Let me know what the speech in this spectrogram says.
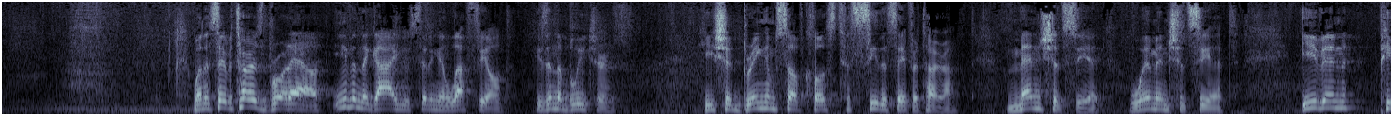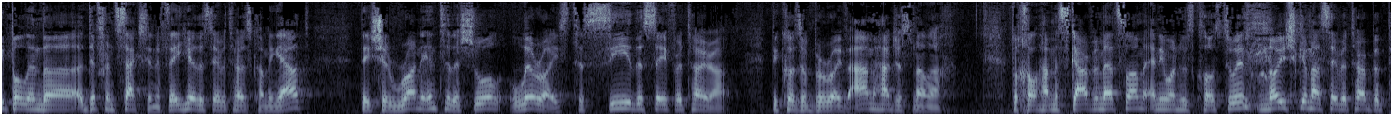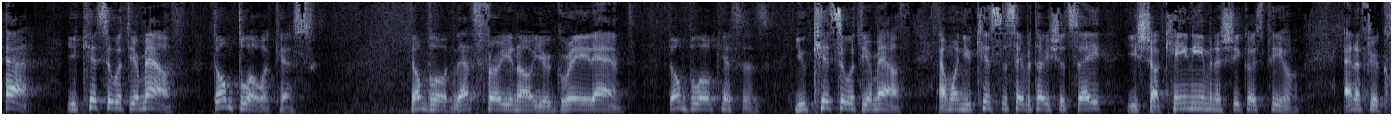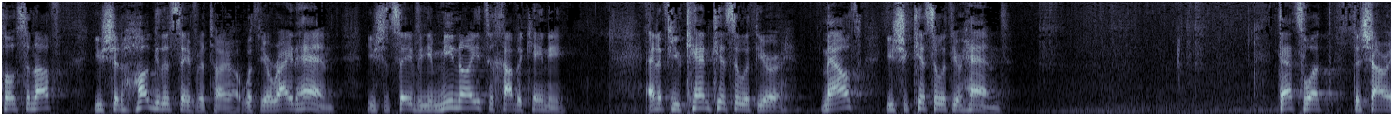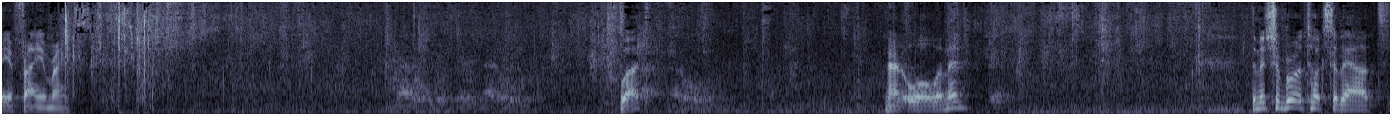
When the sefer Torah is brought out, even the guy who's sitting in left field, he's in the bleachers. He should bring himself close to see the sefer Torah. Men should see it. Women should see it. Even people in the different section, if they hear the Sefer Torah is coming out, they should run into the shul lirois to see the Sefer Torah because of Beroiv Am Hajas Melech. V'chol hamiskarvim etzlam, anyone who's close to it, noishkim ha-Sefer Torah bepeh. You kiss it with your mouth. Don't blow a kiss. Don't blow. That's for, you know, your great aunt. Don't blow kisses. You kiss it with your mouth. And when you kiss the Sefer Torah, you should say, Yishakeni min pihu. And if you're close enough, you should hug the Sefer Torah with your right hand. You should say, V'yaminoi techabekeni. And if you can't kiss it with your mouth, you should kiss it with your hand. That's what the Shari Ephraim writes. Not all women, not all women. What? Not all women. Not? The Mishnah Berurah talks about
